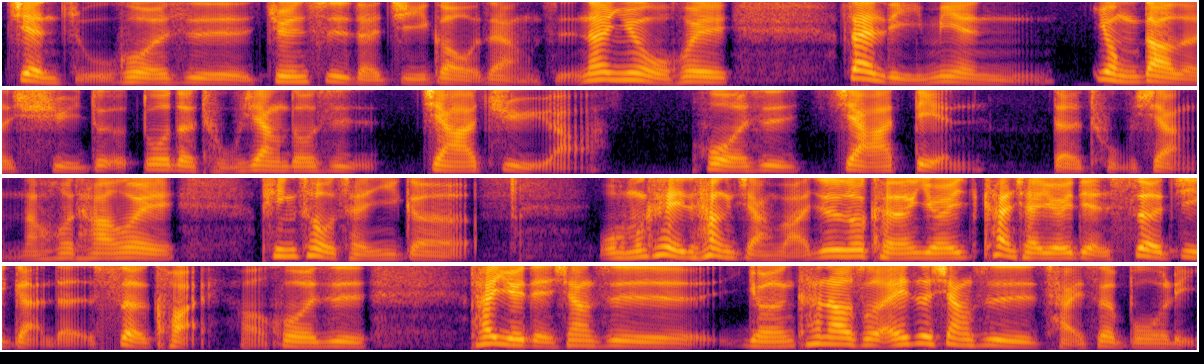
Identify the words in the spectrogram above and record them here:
建筑或者是军事的机构这样子。那因为我会在里面用到了许多多的图像，都是家具啊，或者是家电的图像，然后它会拼凑成一个，我们可以这样讲吧，就是说可能有一看起来有一点设计感的色块啊，或者是。它有点像是有人看到说，哎，这像是彩色玻璃，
